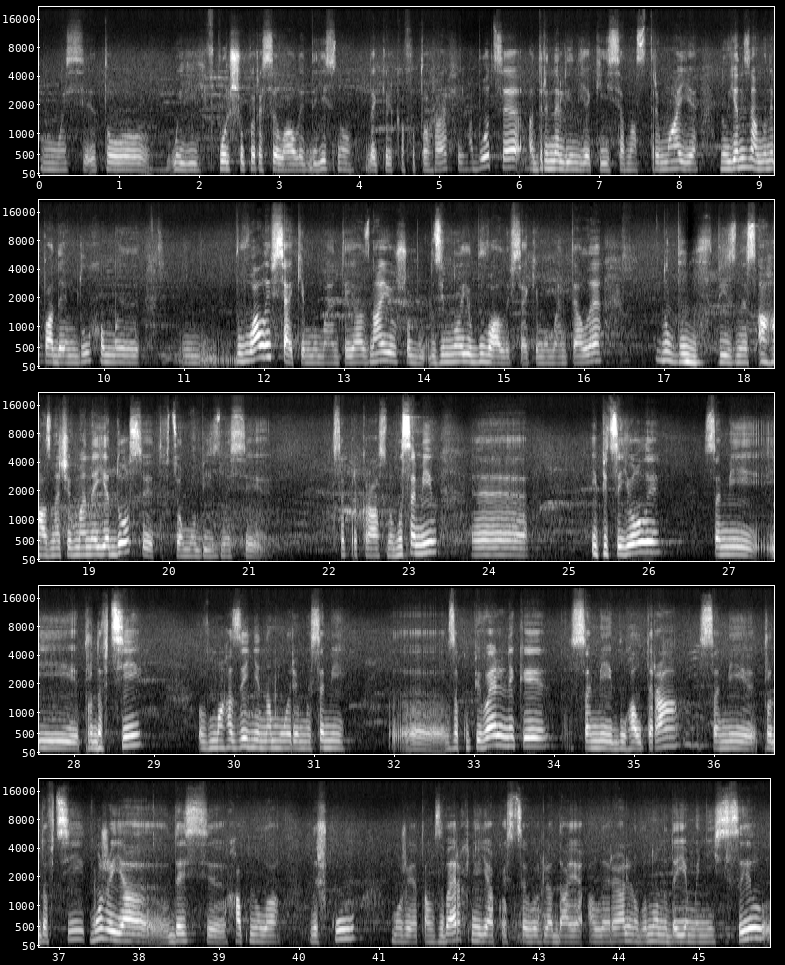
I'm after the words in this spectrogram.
Ось то ми їй в Польщу пересилали дійсно декілька фотографій. Або це адреналін якийсь нас тримає. Ну я не знаю, ми не падаємо духом. Ми бували всякі моменти. Я знаю, що зі мною бували всякі моменти, але ну був бізнес. Ага, значить, в мене є досвід в цьому бізнесі. Все прекрасно. Ми самі е, і піцейоли, самі і продавці. В магазині на морі ми самі е, закупівельники, самі бухгалтера, самі продавці. Може, я десь хапнула лишку, може, я там зверхньо якось це виглядає, але реально воно надає мені сил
